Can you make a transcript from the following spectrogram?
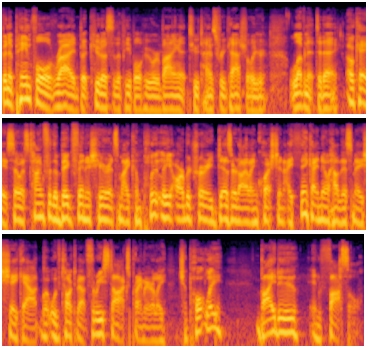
been a painful ride. But kudos to the people who were buying it two times free cash flow. You're loving it today. Okay, so it's time for the big finish here. It's my completely arbitrary desert island question. I think I know how this may shake out, but we've talked about three stocks primarily: Chipotle, Baidu, and Fossil.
